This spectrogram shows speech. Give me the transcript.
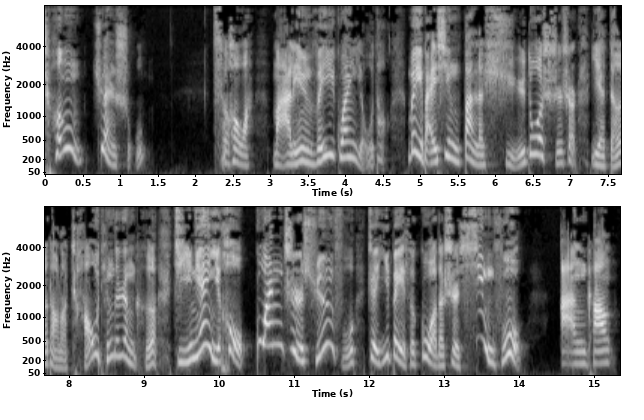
成眷属。此后啊，马林为官有道，为百姓办了许多实事，也得到了朝廷的认可。几年以后，官至巡抚，这一辈子过的是幸福安康。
